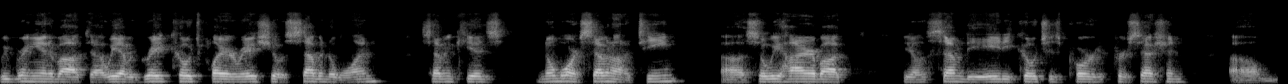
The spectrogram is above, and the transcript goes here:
we bring in about uh, we have a great coach player ratio of seven to one, seven kids, no more than seven on a team. Uh, so we hire about you know 70, 80 coaches per per session. Um,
